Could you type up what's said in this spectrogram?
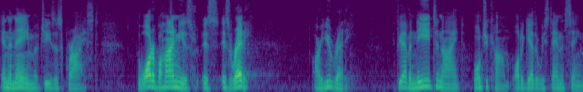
in the name of Jesus Christ. The water behind me is, is, is ready. Are you ready? If you have a need tonight, won't you come? All together we stand and sing.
